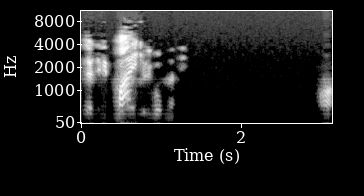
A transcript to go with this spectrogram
Já tive pai que ligou para mim. Ó,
